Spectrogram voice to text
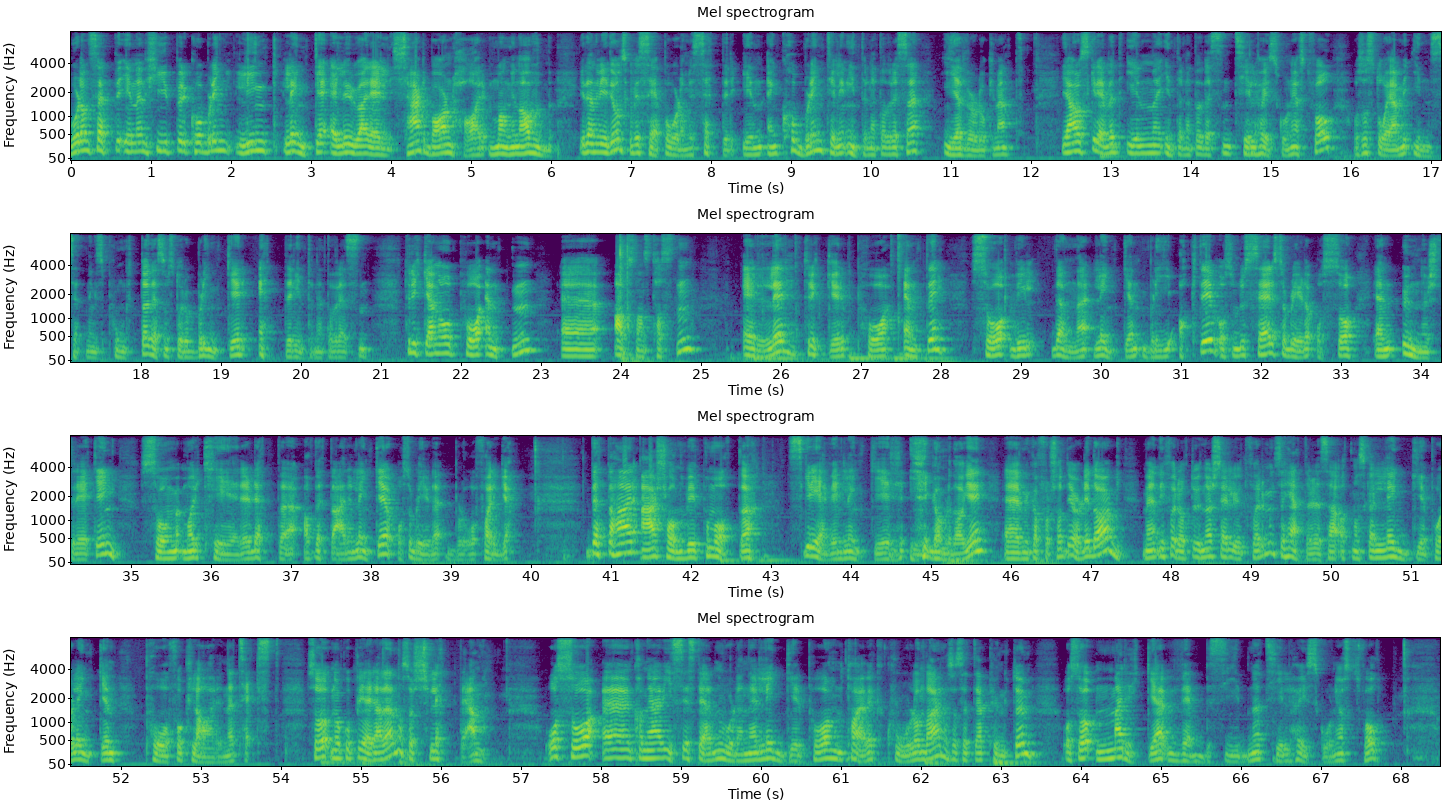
Hvordan sette inn en hyperkobling, link, lenke eller URL? Kjært barn har mange navn. I denne videoen skal vi se på hvordan vi setter inn en kobling til en internettadresse i et Word-dokument. Jeg har skrevet inn internettadressen til Høgskolen i Østfold, og så står jeg med innsetningspunktet, det som står og blinker etter internettadressen. Trykker jeg nå på enten eh, avstandstasten, eller trykker på enter, så vil denne lenken bli aktiv, og som du ser så blir det også en understreking som markerer dette, at dette er en lenke, og så blir det blå farge. Dette her er sånn vi på en måte skrev inn lenker i gamle dager. Eh, vi kan fortsatt gjøre det i dag, men i forhold til universell utforming så heter det seg at man skal legge på lenken på forklarende tekst. Så nå kopierer jeg den, og så sletter jeg den. Og så eh, kan jeg vise i stedet hvordan jeg legger på, nå tar jeg vekk kolon der, og så setter jeg punktum, og så merker jeg websidene til Høgskolen i Østfold.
